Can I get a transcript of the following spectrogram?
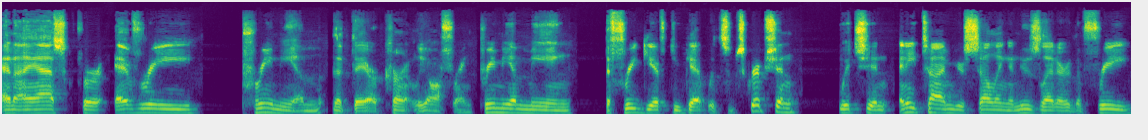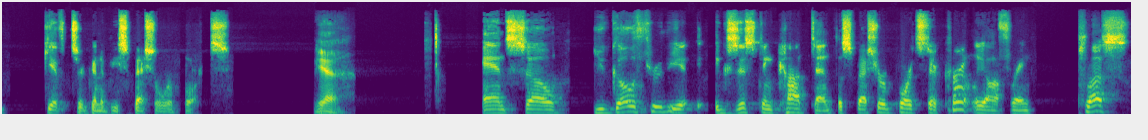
and I ask for every premium that they are currently offering. Premium meaning the free gift you get with subscription, which in any time you're selling a newsletter, the free gifts are going to be special reports. Yeah. And so you go through the existing content, the special reports they're currently offering, plus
